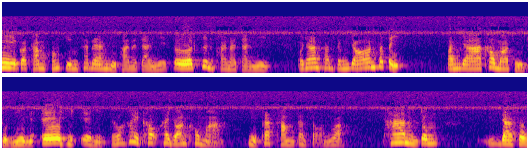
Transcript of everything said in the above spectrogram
นี่ก็ทำของจริงแสดงอยู่ภายในใจนี้ เกิดขึ้นภายในใจนี้ เพราะฉะนั้นท่านจึงย้อนสติปัญญาเข้ามาสู่จุดนี้เนี่ยเอหิเอหิแปลว่าให้เข้าให้ย้อนเข้ามานี่พระธรรมท่านสอนว่า ท่านจงอย่าส่ง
